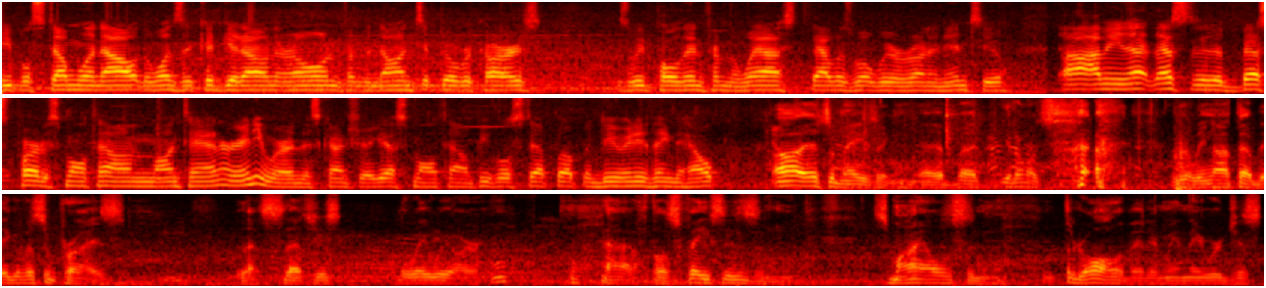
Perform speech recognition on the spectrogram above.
people stumbling out, the ones that could get out on their own from the non-tipped over cars. As we pulled in from the west, that was what we were running into. Uh, I mean, that, that's the best part of small town Montana or anywhere in this country, I guess, small town. People step up and do anything to help. Uh, it's amazing, uh, but you know, it's really not that big of a surprise. That's, that's just the way we are. Uh, those faces and smiles and through all of it, I mean, they were just,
